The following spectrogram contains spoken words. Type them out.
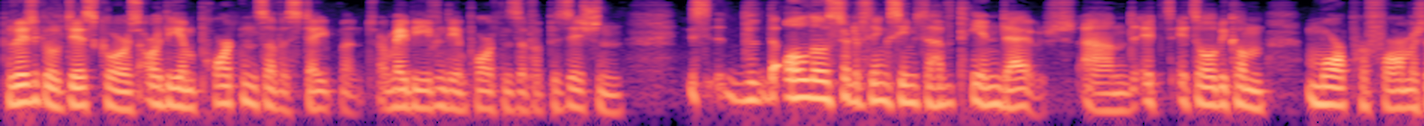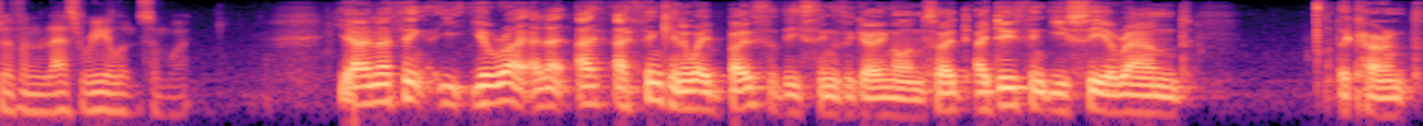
political discourse or the importance of a statement, or maybe even the importance of a position, all those sort of things seems to have thinned out, and it's it's all become more performative and less real in some way. Yeah, and I think you're right, and I, I think in a way both of these things are going on. So I, I do think you see around the current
